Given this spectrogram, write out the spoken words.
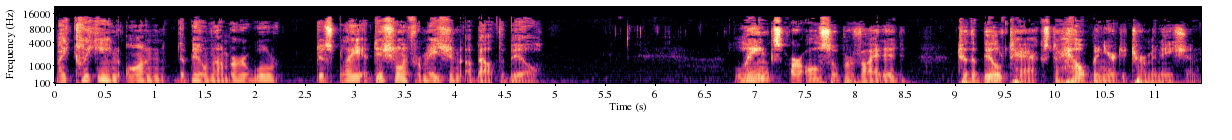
by clicking on the bill number will display additional information about the bill. Links are also provided to the bill text to help in your determination.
